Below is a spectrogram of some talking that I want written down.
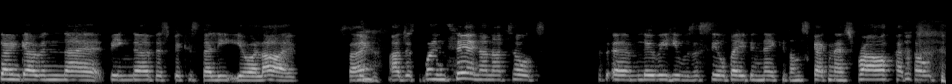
don't go in there being nervous because they'll eat you alive so Yeah. i just went in and i told um, louis he was a seal bathing naked on skegness rock i told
